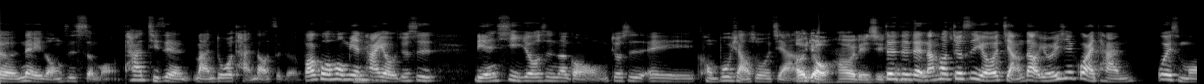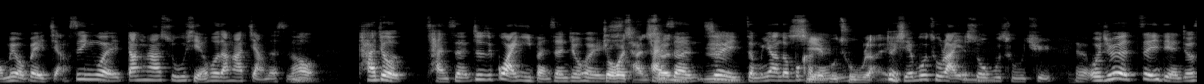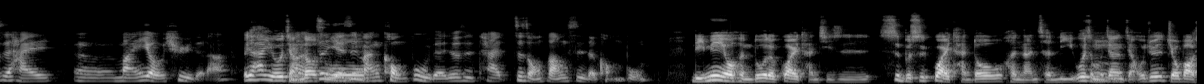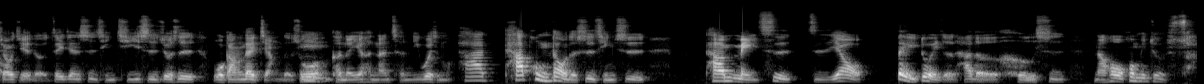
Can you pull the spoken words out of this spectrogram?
的内容是什么？他其实也蛮多谈到这个，包括后面他有就是联系，就是那种就是诶、欸、恐怖小说家哦，有还有联系，对对对，然后就是有讲到有一些怪谈为什么没有被讲，是因为当他书写或当他讲的时候，嗯、他就产生就是怪异本身就会就会产生，产生嗯、所以怎么样都不可能写不出来，对，写不出来也说不出去。嗯、对，我觉得这一点就是还。呃，蛮有趣的啦，而且他有讲到说，这也是蛮恐怖的，就是他这种方式的恐怖，里面有很多的怪谈，其实是不是怪谈都很难成立。为什么这样讲？嗯、我觉得九宝小姐的这件事情，其实就是我刚刚在讲的，说可能也很难成立。为什么？他他碰到的事情是，他每次只要背对着他的和室，然后后面就唰，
